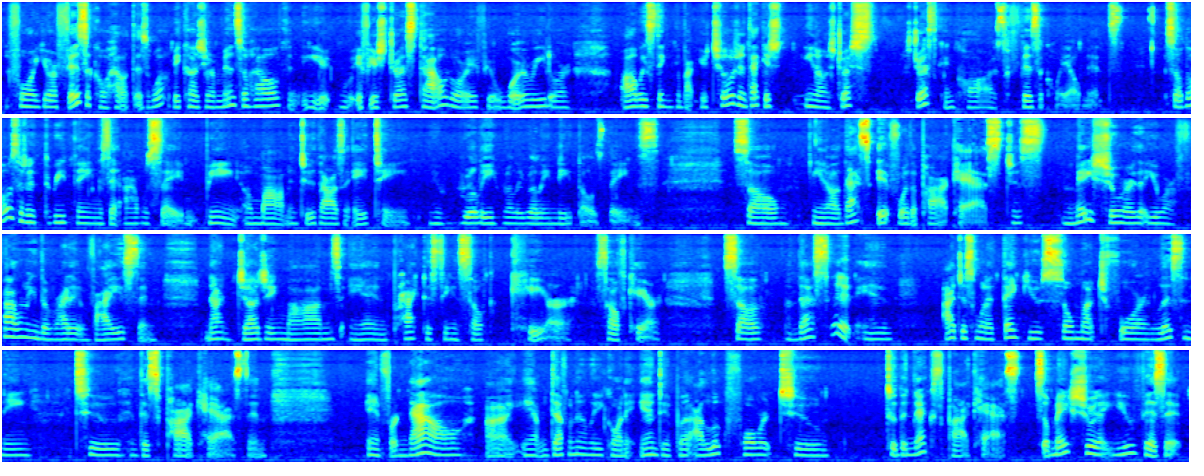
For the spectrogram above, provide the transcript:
for your physical health as well because your mental health you, if you're stressed out or if you're worried or always thinking about your children that can you know stress stress can cause physical ailments so those are the three things that i would say being a mom in 2018 you really really really need those things. So you know that's it for the podcast. Just make sure that you are following the right advice and not judging moms and practicing self-care self-care. So that's it. And i just want to thank you so much for listening to this podcast and and for now I am definitely going to end it but I look forward to to the next podcast. So make sure that you visit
